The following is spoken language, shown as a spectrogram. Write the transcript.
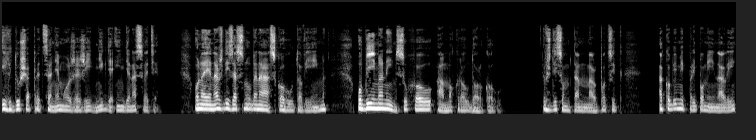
Ich duša predsa nemôže žiť nikde inde na svete. Ona je navždy zasnúbená s kohútovým, objímaným suchou a mokrou dolkou. Vždy som tam mal pocit, ako by mi pripomínali,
